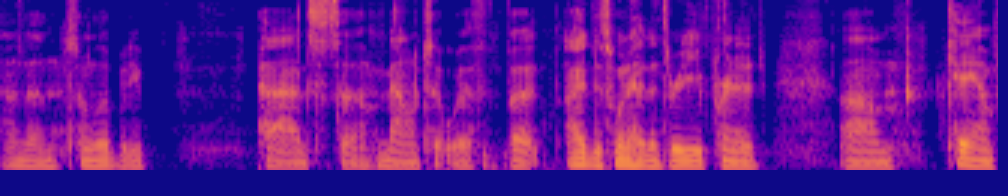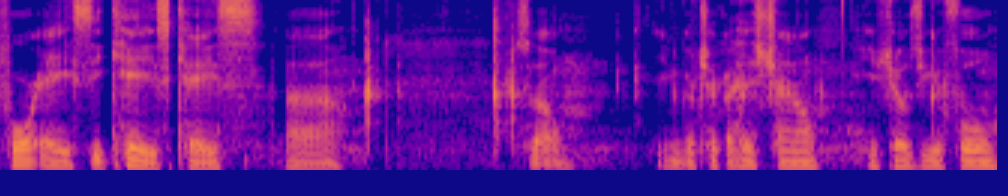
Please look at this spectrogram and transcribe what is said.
and then some little bitty pads to mount it with. But I just went ahead and 3D printed um, KM4ACK's case. Uh, so you can go check out his channel. He shows you a full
